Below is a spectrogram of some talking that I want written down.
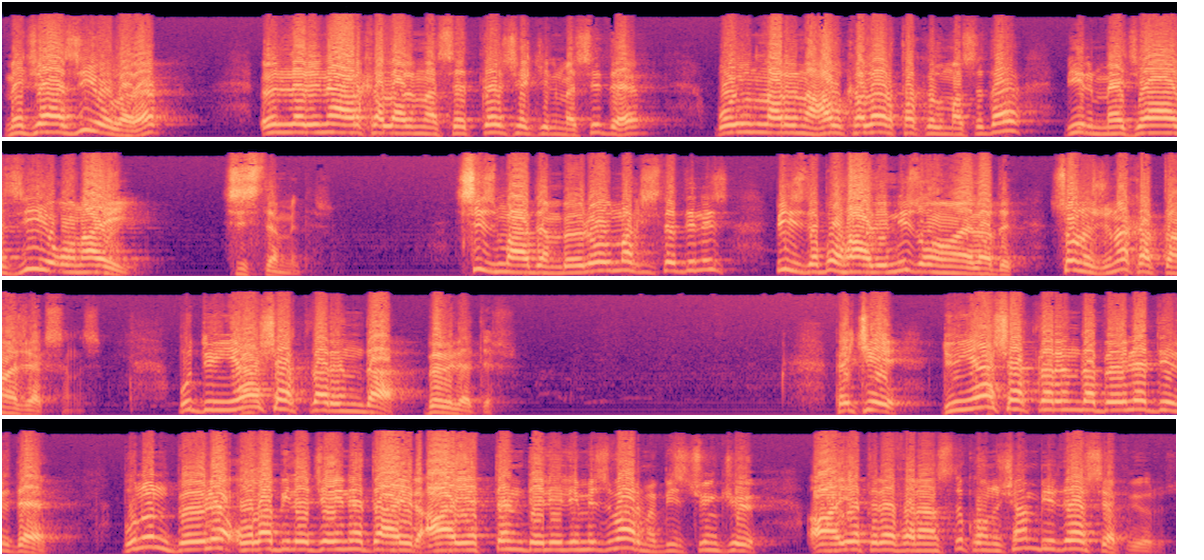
Mecazi olarak önlerine arkalarına setler çekilmesi de boyunlarına halkalar takılması da bir mecazi onay sistemidir. Siz madem böyle olmak istediniz, biz de bu haliniz onayladık. Sonucuna katlanacaksınız. Bu dünya şartlarında böyledir. Peki dünya şartlarında böyledir de bunun böyle olabileceğine dair ayetten delilimiz var mı? Biz çünkü ayet referanslı konuşan bir ders yapıyoruz.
